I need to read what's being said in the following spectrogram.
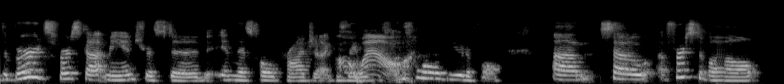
the birds first got me interested in this whole project. Oh, they wow. were so beautiful. Um, so first of all,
